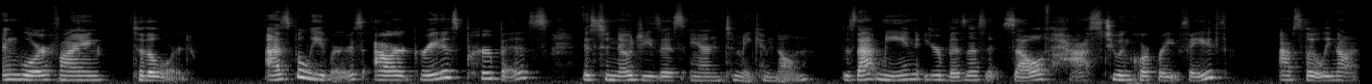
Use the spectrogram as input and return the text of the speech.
and glorifying to the Lord. As believers, our greatest purpose is to know Jesus and to make him known. Does that mean your business itself has to incorporate faith? Absolutely not.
